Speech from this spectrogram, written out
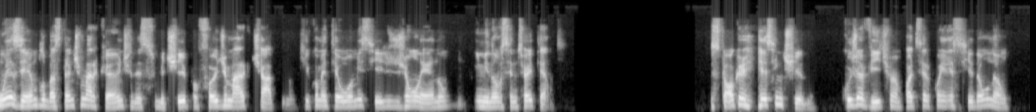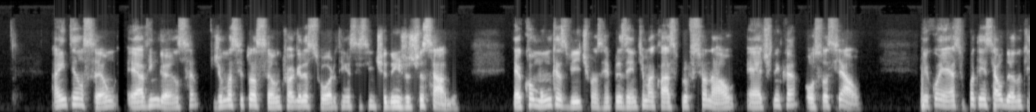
Um exemplo bastante marcante desse subtipo foi o de Mark Chapman, que cometeu o homicídio de John Lennon em 1980. Stalker ressentido, cuja vítima pode ser conhecida ou não. A intenção é a vingança de uma situação que o agressor tenha se sentido injustiçado. É comum que as vítimas representem uma classe profissional, étnica ou social, reconhece o potencial dano que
